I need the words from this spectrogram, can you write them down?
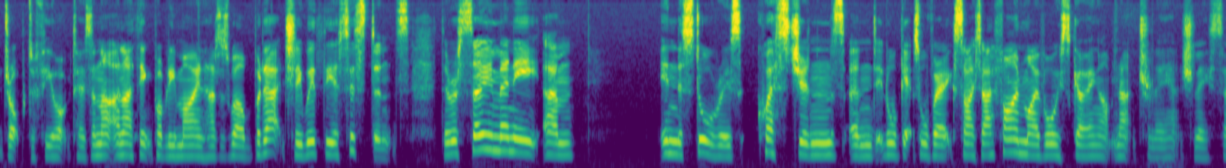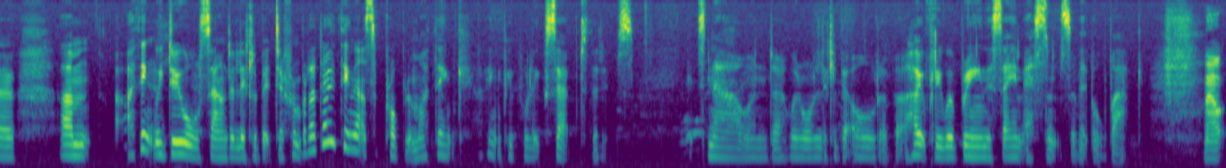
dropped a few octaves, and I, and I think probably mine has as well. But actually, with the assistants, there are so many. Um, in the stories questions and it all gets all very excited. I find my voice going up naturally, actually. So um, I think we do all sound a little bit different, but I don't think that's a problem. I think I think people accept that it's it's now and uh, we're all a little bit older, but hopefully we're bringing the same essence of it all back. Now,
